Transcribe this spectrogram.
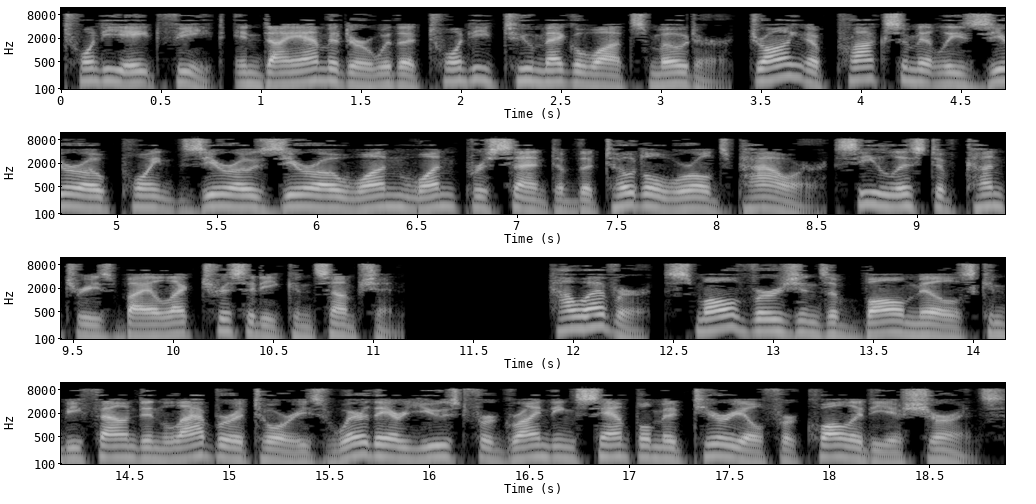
(28 feet) in diameter with a 22 megawatts motor, drawing approximately 0.0011% of the total world's power. See list of countries by electricity consumption. However, small versions of ball mills can be found in laboratories where they are used for grinding sample material for quality assurance.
